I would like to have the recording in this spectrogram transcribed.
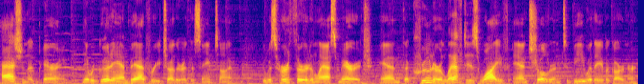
passionate pairing. They were good and bad for each other at the same time. It was her third and last marriage, and the crooner left his wife and children to be with Ava Gardner.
